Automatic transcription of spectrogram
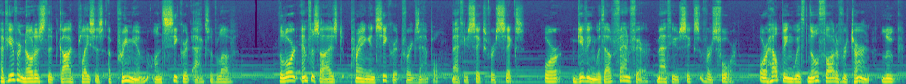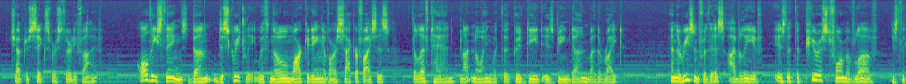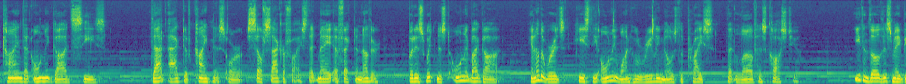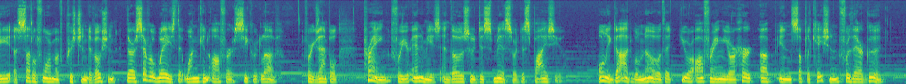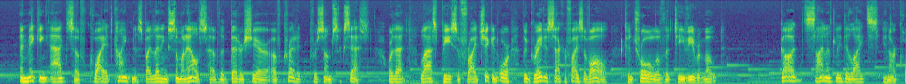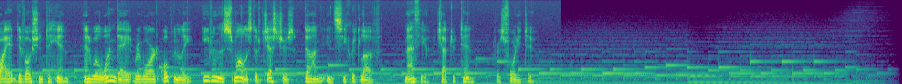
Have you ever noticed that God places a premium on secret acts of love? The Lord emphasized praying in secret, for example, Matthew 6, verse 6, or giving without fanfare, Matthew 6, verse 4, or helping with no thought of return, Luke chapter 6, verse 35. All these things done discreetly with no marketing of our sacrifices the left hand not knowing what the good deed is being done by the right. And the reason for this, I believe, is that the purest form of love is the kind that only God sees. That act of kindness or self sacrifice that may affect another, but is witnessed only by God. In other words, He's the only one who really knows the price that love has cost you. Even though this may be a subtle form of Christian devotion, there are several ways that one can offer secret love. For example, praying for your enemies and those who dismiss or despise you. Only God will know that you are offering your hurt up in supplication for their good, and making acts of quiet kindness by letting someone else have the better share of credit for some success or that last piece of fried chicken, or the greatest sacrifice of all, control of the TV remote. God silently delights in our quiet devotion to Him and will one day reward openly even the smallest of gestures done in secret love. Matthew chapter 10, verse 42.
